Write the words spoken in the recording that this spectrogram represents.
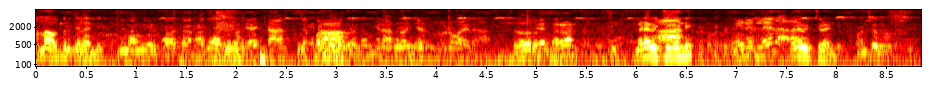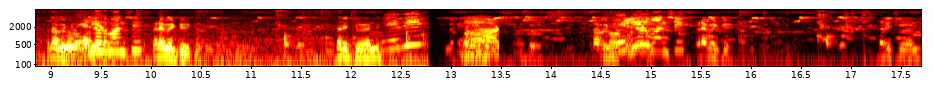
అన్న వద్దుకెళ్ళండి నేను అంగడి కాక అదే మేడం ఇటు చూడండి. మేడం మనిషి. మేడం ఇటు ఇటు. సరే చూడండి. సరే చూడండి.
